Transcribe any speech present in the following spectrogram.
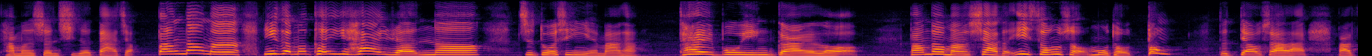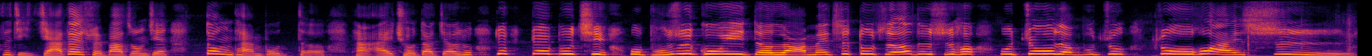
他们生气的大叫。帮倒忙，你怎么可以害人呢？智多星也骂他，太不应该了。帮倒忙吓得一松手，木头咚的掉下来，把自己夹在水坝中间，动弹不得。他哀求大家说：“对，对不起，我不是故意的啦。每次肚子饿的时候，我就忍不住做坏事。”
